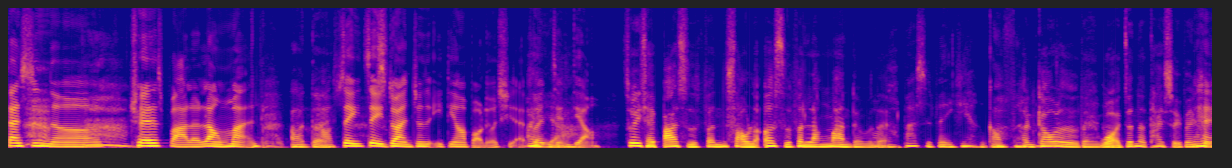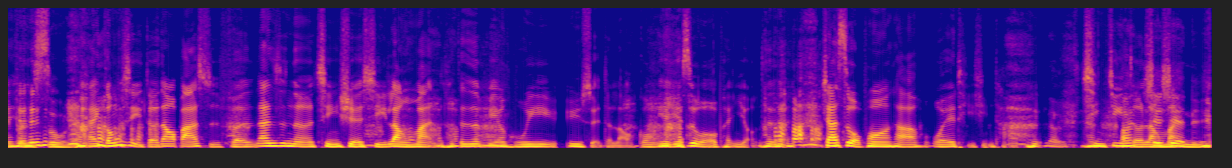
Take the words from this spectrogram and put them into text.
但是呢，缺乏了浪漫。啊、对，好，这这一段就是一定要保留起来，不能剪掉。所以才八十分，少了二十分浪漫，对不对？八十分已经很高啊分了，很高了，对不对？我真的太随便给分数了。来，恭喜得到八十分。但是呢，请学习浪漫，在这边呼吁玉水的老公，也也是我的朋友。对不对下次我碰到他，我也提醒他，请记得浪漫。啊谢谢你。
